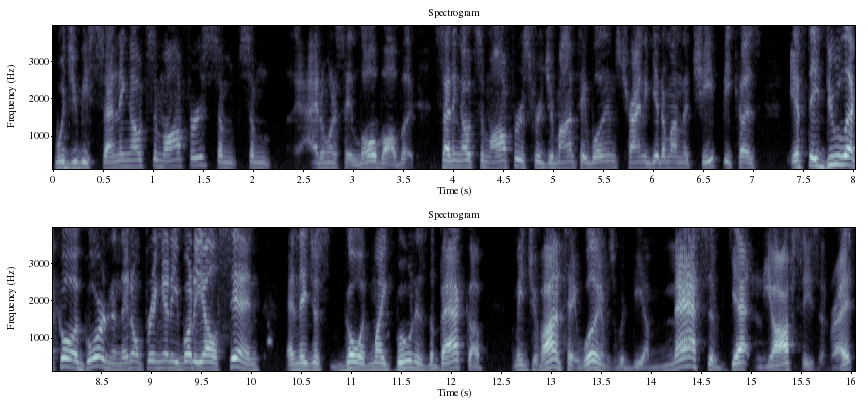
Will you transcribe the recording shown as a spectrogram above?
Would you be sending out some offers, some some I don't want to say lowball, but sending out some offers for Javonte Williams, trying to get him on the cheap because if they do let go of Gordon and they don't bring anybody else in and they just go with Mike Boone as the backup, I mean, Javonte Williams would be a massive get in the offseason, right?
